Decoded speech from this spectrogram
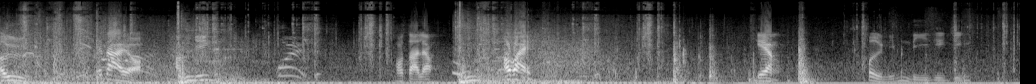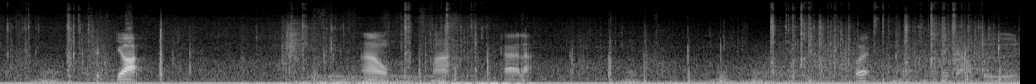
เออไม่ได้เหรอทำจริงเอาตายแล้ว เอาไปเกลี้ยงปืนนี้มันดีจริงๆสุดยอด เอามาได้ละเฮ้ยไม่จะเอาปืน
